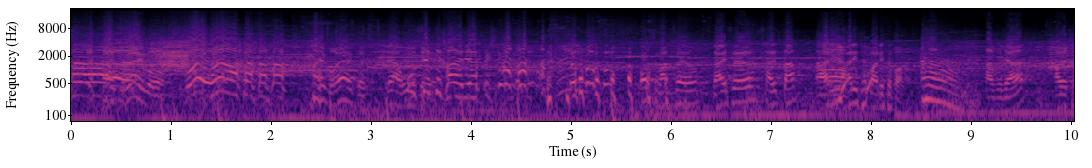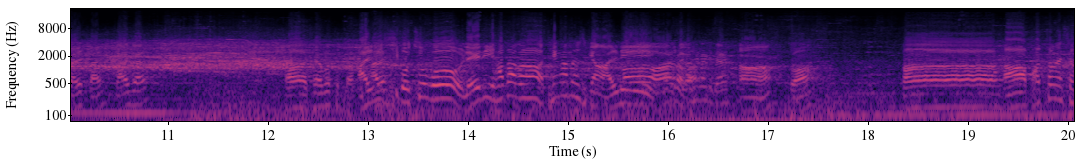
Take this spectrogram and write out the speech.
뭐야 이거? 뭐야 뭐야 아니 뭐야 이거? 야 5세트 가야지 버스 감사해요. 나이스. 잘했다. 아리 아리 세봐 아리 세봐. 가보자. 다들 잘했다. 나이스. 아 잘못했다. 알리 15초고 레디 하다가 탱하면서 그냥 알리 아, 내가 생각이네. 아 좋아 아, 아 바텀에서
